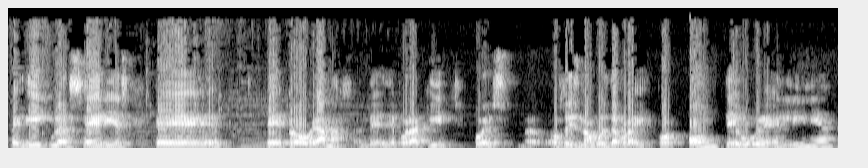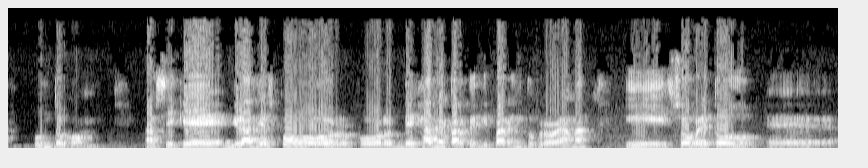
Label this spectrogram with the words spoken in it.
películas, series, eh, eh, programas de, por aquí, pues os deis una vuelta por ahí, por ontvenlinea.com. Así que gracias por, por dejarme participar en tu programa y sobre todo eh,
